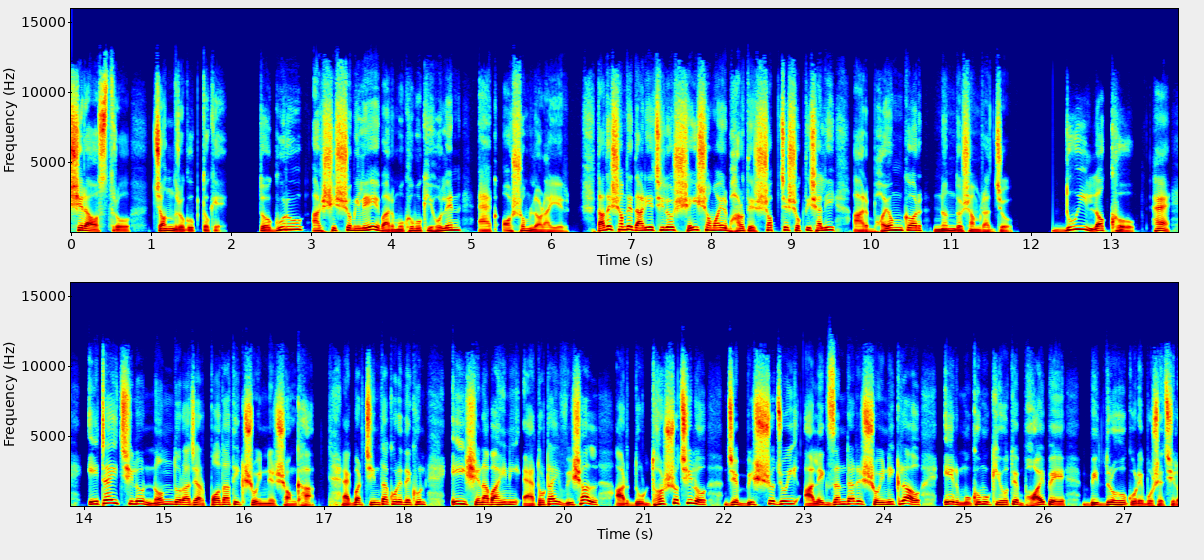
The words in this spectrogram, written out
সেরা অস্ত্র চন্দ্রগুপ্তকে। তো গুরু আর শিষ্য মিলে এবার মুখোমুখি হলেন এক অসম লড়াইয়ের। তাদের সামনে দাঁড়িয়েছিল সেই সময়ের ভারতের সবচেয়ে শক্তিশালী আর ভয়ঙ্কর নন্দ সাম্রাজ্য। দুই লক্ষ হ্যাঁ এটাই ছিল নন্দরাজার পদাতিক সৈন্যের সংখ্যা। একবার চিন্তা করে দেখুন, এই সেনাবাহিনী এতটাই বিশাল আর দুর্ধর্ষ ছিল যে বিশ্বজয়ী আলেকজান্ডারের সৈনিকরাও এর মুখোমুখি হতে ভয় পেয়ে বিদ্রোহ করে বসেছিল।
